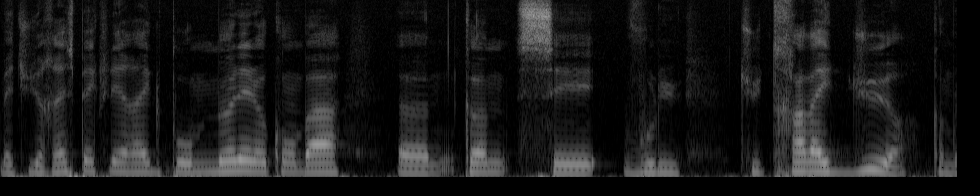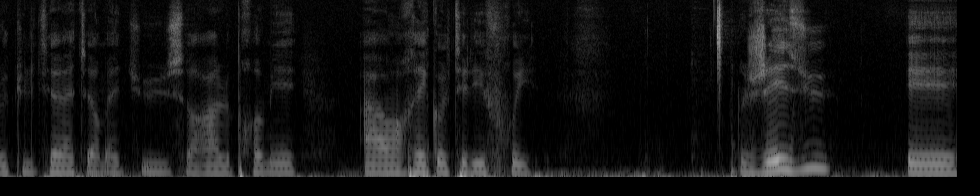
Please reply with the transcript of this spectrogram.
mais tu respectes les règles pour mener le combat euh, comme c'est voulu tu travailles dur comme le cultivateur, mais tu seras le premier à en récolter les fruits. Jésus euh,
